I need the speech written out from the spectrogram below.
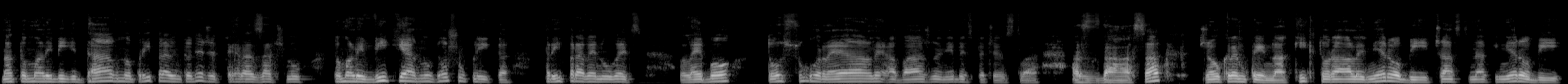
na to mali byť dávno pripravení. To nie, že teraz začnú, to mali vytiahnuť zo šuplíka pripravenú vec, lebo to sú reálne a vážne nebezpečenstvá. A zdá sa, že okrem tej NAKY, ktorá ale nerobí, časť NAKY nerobí,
